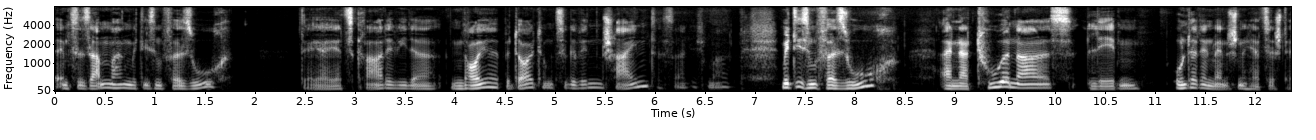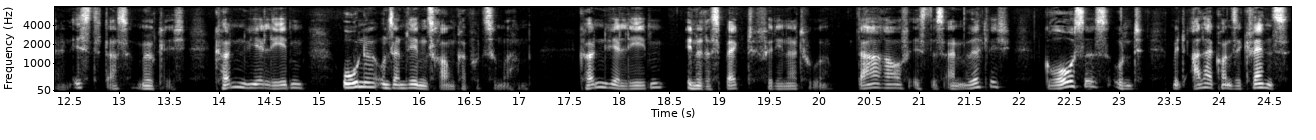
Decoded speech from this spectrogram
im Zusammenhang mit diesem Versuch, der ja jetzt gerade wieder neue Bedeutung zu gewinnen scheint, sage ich mal, mit diesem Versuch, ein naturnahes Leben unter den Menschen herzustellen. Ist das möglich? Können wir leben, ohne unseren Lebensraum kaputt zu machen? Können wir leben in Respekt für die Natur? Darauf ist es ein wirklich großes und mit aller Konsequenz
